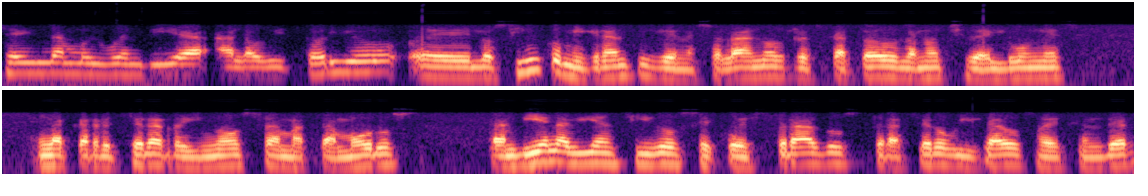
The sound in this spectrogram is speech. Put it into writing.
Sheila. Muy buen día al auditorio. Eh, los cinco migrantes venezolanos rescatados la noche del lunes en la carretera Reynosa-Matamoros también habían sido secuestrados tras ser obligados a descender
